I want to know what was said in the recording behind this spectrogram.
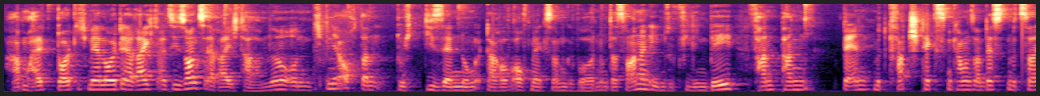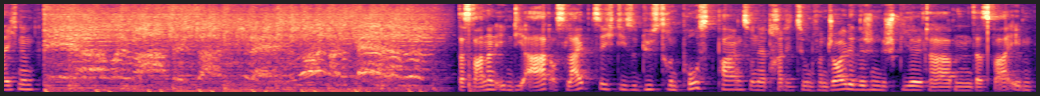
haben halt deutlich mehr Leute erreicht, als sie sonst erreicht haben. Ne? Und ich bin ja auch dann durch die Sendung darauf aufmerksam geworden. Und das waren dann eben so Feeling B, Fun-Punk-Band mit Quatschtexten, kann man es am besten bezeichnen. Das waren dann eben die Art aus Leipzig, die so düsteren Post-Punks und der Tradition von Joy Division gespielt haben. Das war eben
